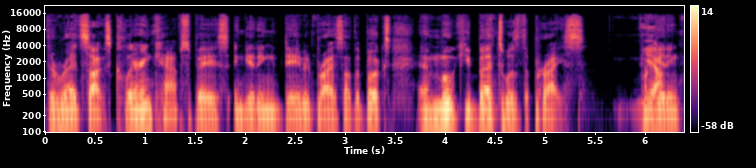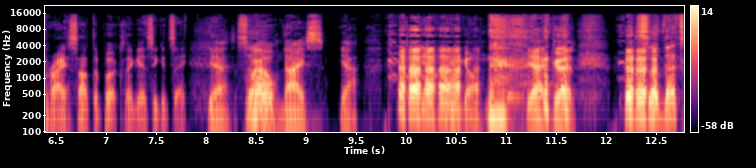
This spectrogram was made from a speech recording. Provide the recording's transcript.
the Red Sox clearing cap space and getting David Price off the books, and Mookie Betts was the price for Yeah. getting Price off the books. I guess you could say. yeah. So- wow. Nice. Yeah. Yeah, there you go. yeah. Good. so that's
